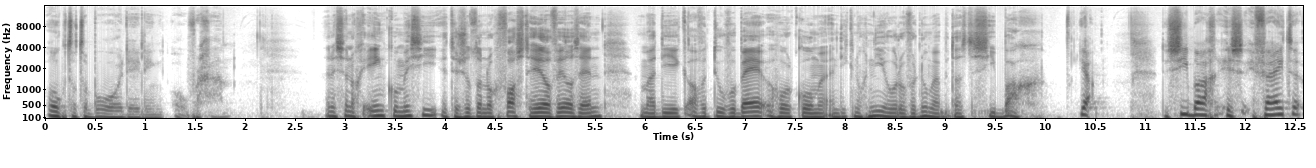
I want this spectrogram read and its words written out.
ook tot de beoordeling overgaan. Dan is er nog één commissie, er zullen er nog vast heel veel zijn, maar die ik af en toe voorbij hoor komen en die ik nog niet hoor over noemen heb, dat is de CIBAG. Ja, De CIBAG is in feite,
